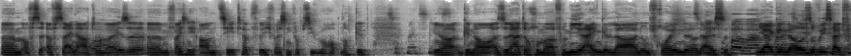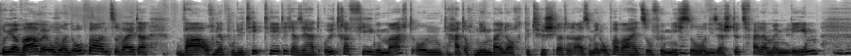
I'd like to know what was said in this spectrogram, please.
ähm, auf, auf seine Art wow, und Weise. Ähm, ich weiß nicht, AMC-Töpfe, ich weiß nicht, ob es sie überhaupt noch gibt. Sagt mir jetzt nichts. Ja, genau. Also er hat auch immer Familie eingeladen und Freunde so und alles. Ja, genau, so wie es halt früher war bei Oma und Opa und so weiter. War auch in der Politik tätig, also er hat ultra viel gemacht und hat auch nebenbei noch getischlert und alles. Und mein Opa war halt so für mich mhm. so dieser Stützpfeiler in meinem Leben. Mhm.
